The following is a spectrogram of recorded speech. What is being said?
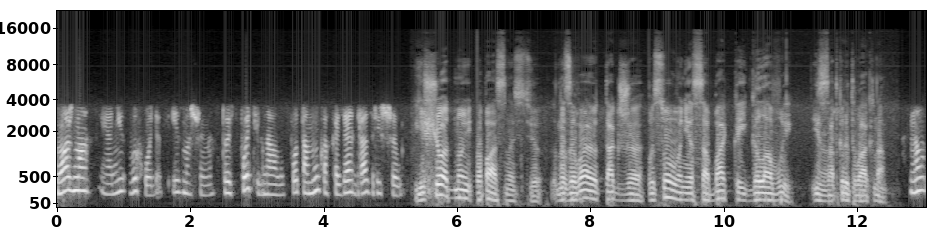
можно, и они выходят из машины. То есть по сигналу, по тому, как хозяин разрешил. Еще одной опасностью называют также высовывание собакой головы из открытого окна. Ну,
